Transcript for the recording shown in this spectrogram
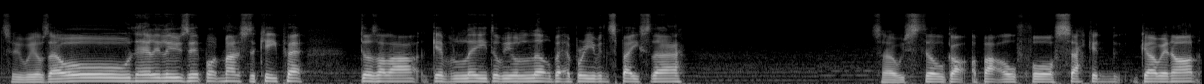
Two wheels there. Oh, nearly lose it, but managed to keep it. Does allow give Lee W a little bit of breathing space there. So we've still got a battle for second going on.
